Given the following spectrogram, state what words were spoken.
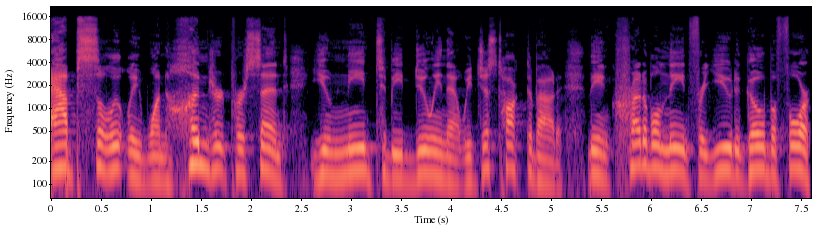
Absolutely, 100%, you need to be doing that. We just talked about it. The incredible need for you to go before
